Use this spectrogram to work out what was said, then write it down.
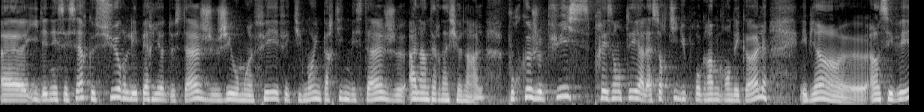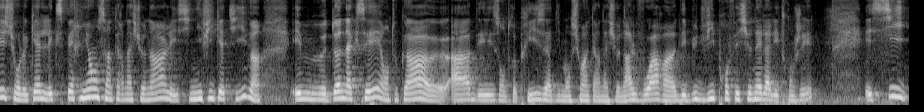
Euh, il est nécessaire que sur les périodes de stage, j'ai au moins fait effectivement une partie de mes stages à l'international pour que je puisse présenter à la sortie du programme Grande École eh bien, un CV sur lequel l'expérience internationale est significative et me donne accès en tout cas à des entreprises à dimension internationale un début de vie professionnelle à l'étranger. Et si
